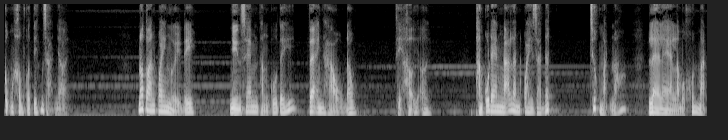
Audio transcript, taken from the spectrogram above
Cũng không có tiếng giả nhời. Nó toan quay người đi Nhìn xem thằng cu tí Với anh Hào đâu. Thì hỡi ơi Thằng cu đen ngã lăn quay ra đất Trước mặt nó lè lè là một khuôn mặt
